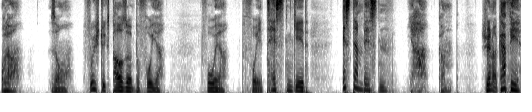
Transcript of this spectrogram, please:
Oder so. Frühstückspause, bevor ihr, vorher, bevor ihr testen geht. Esst am besten. Ja, komm. Schöner Kaffee.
